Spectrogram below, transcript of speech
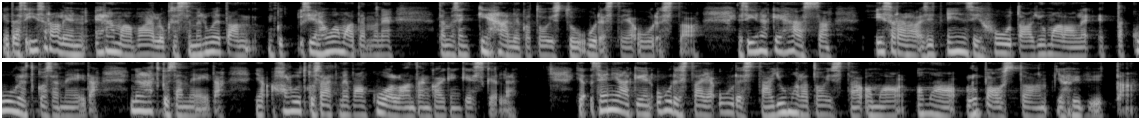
Ja tässä Israelin erämaan vaelluksessa me luetaan, niin kuin siinä huomaa tämmöinen, tämmöisen kehän, joka toistuu uudestaan ja uudestaan. Ja siinä kehässä israelaiset ensin huutaa Jumalalle, että kuuletko sä meitä, näetkö sä meitä ja haluatko sä, että me vaan kuollaan tämän kaiken keskelle. Ja sen jälkeen uudestaan ja uudestaan Jumala toistaa omaa, omaa lupaustaan ja hyvyyttään.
